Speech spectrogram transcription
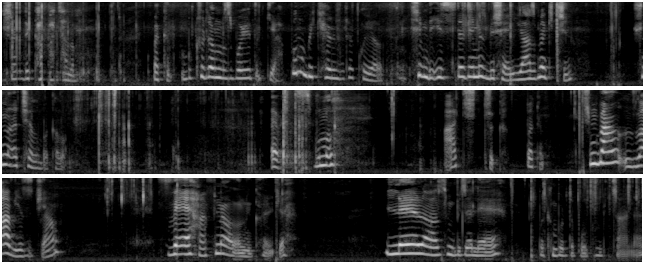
Şimdi kapatalım. Bakın bu kürdanımızı boyadık ya. Bunu bir kenara koyalım. Şimdi istediğimiz bir şey yazmak için şunu açalım bakalım. Evet bunu açtık. Bakın. Şimdi ben love yazacağım. V harfini alalım ilk önce. L lazım bize L. Bakın burada buldum bir tane.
